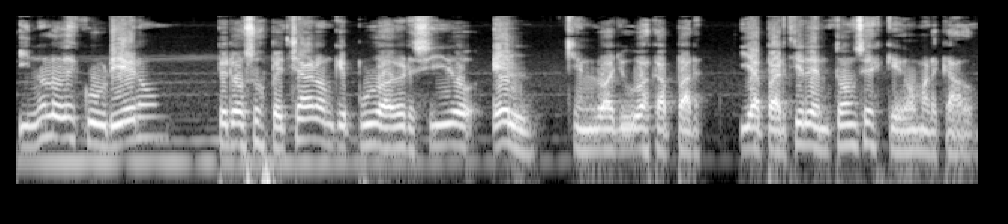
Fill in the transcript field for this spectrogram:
y no lo descubrieron, pero sospecharon que pudo haber sido él quien lo ayudó a escapar y a partir de entonces quedó marcado.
